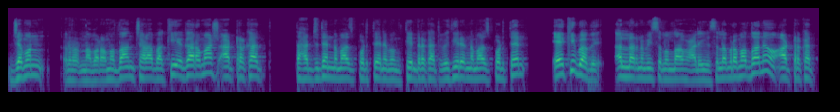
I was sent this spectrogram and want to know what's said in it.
যেমন রমাদান ছাড়া বাকি এগারো মাস আট রাখাত তাহাজুদের নামাজ পড়তেন এবং তিন রাখাত বিথিরের নামাজ পড়তেন। একইভাবে আল্লাহ নবী সাল আলী সাল্লাম রমাদানেও আট রাখাত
